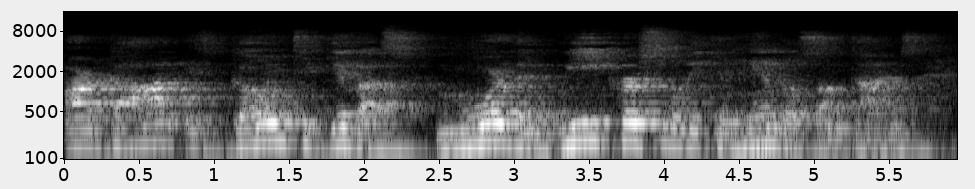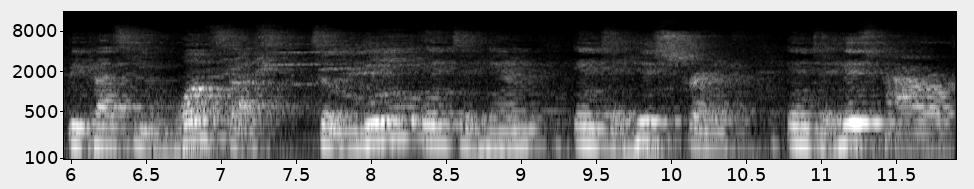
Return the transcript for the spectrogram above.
our God is going to give us more than we personally can handle sometimes because He wants us to lean into Him, into His strength, into His power.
